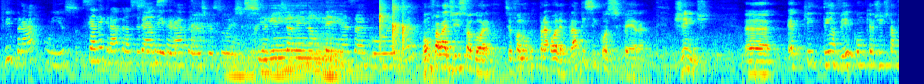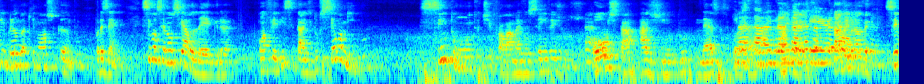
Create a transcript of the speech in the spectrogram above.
vibrar com isso. Se alegrar pelas Se pessoas. alegrar pelas pessoas, porque a Sim. gente também não tem essa coisa. Vamos falar disso agora. Você falou, pra, olha, pra psicosfera, gente, é, é porque tem a ver com o que a gente está vibrando aqui no nosso campo. Por exemplo, se você não se alegra com a felicidade do seu amigo, sinto muito te falar, mas você é invejoso. É. Ou está agindo nessa situação. estar Vai vibrando. Tá frequência. vibrando bem. Se,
